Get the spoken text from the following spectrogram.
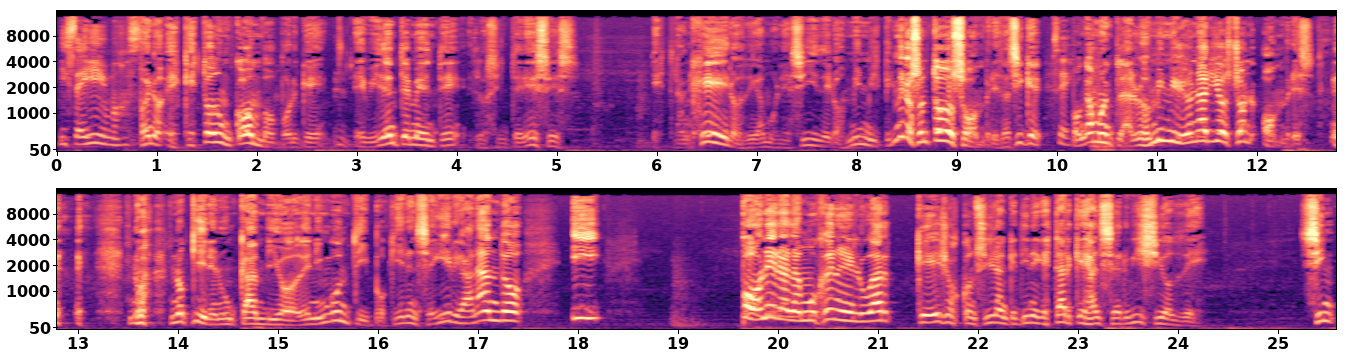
Y seguimos. Bueno, es que es todo un combo, porque evidentemente los intereses extranjeros, digámosle así, de los mil Primero son todos hombres, así que pongamos en claro, los mil millonarios son hombres. no, no quieren un cambio de ningún tipo, quieren seguir ganando y poner a la mujer en el lugar que ellos consideran que tiene que estar, que es al servicio de. Sin,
